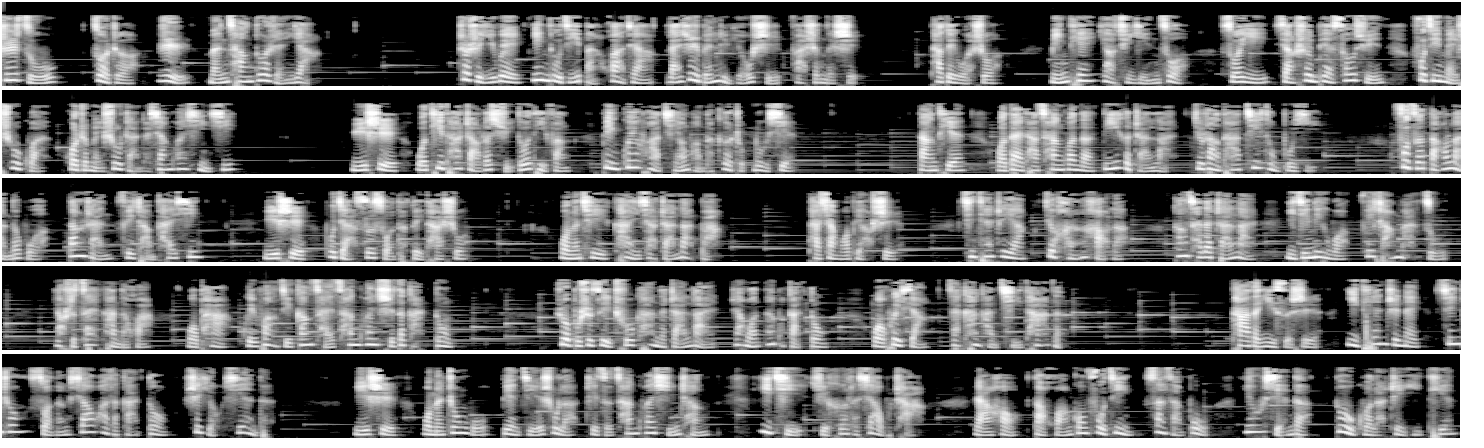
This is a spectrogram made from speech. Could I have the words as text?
知足，作者日门仓多人亚。这是一位印度籍版画家来日本旅游时发生的事。他对我说：“明天要去银座，所以想顺便搜寻附近美术馆或者美术展的相关信息。”于是我替他找了许多地方，并规划前往的各种路线。当天我带他参观的第一个展览，就让他激动不已。负责导览的我当然非常开心，于是不假思索的对他说。我们去看一下展览吧，他向我表示，今天这样就很好了。刚才的展览已经令我非常满足，要是再看的话，我怕会忘记刚才参观时的感动。若不是最初看的展览让我那么感动，我会想再看看其他的。他的意思是一天之内心中所能消化的感动是有限的，于是。我们中午便结束了这次参观行程，一起去喝了下午茶，然后到皇宫附近散散步，悠闲的度过了这一天。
